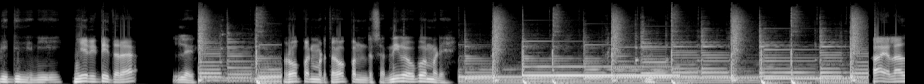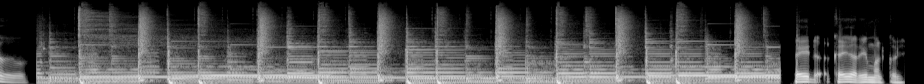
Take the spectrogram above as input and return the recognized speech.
ಬಿದ್ದಿದ್ದೀನಿ ನೀರು ಇಟ್ಟಿದ್ದಾರೆ? ಇಲ್ಲೇ. ಓಪನ್ ಮಾಡ್ತಾರೆ ಓಪನ್ ಮಾಡಿ ಸರ್. ನೀವೇ ಓಪನ್ ಮಾಡಿ. ಹಾಂ ಎಲ್ಲ ಕೈ ಕೈ ಅರಿ ಮಾಡ್ಕೊಳ್ಳಿ.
